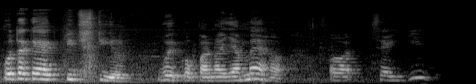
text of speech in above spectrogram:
Отаке, як під стіл, викопана ямега, а цей дід.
